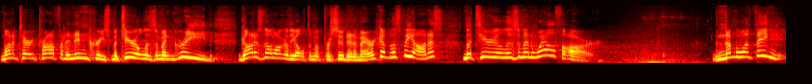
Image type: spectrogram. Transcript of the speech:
monetary profit and increase, materialism and greed. God is no longer the ultimate pursuit in America. Let's be honest, materialism and wealth are. The number one thing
